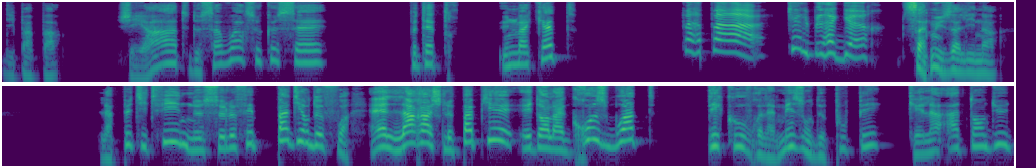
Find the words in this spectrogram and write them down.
dit papa. J'ai hâte de savoir ce que c'est. Peut-être une maquette? Papa, quel blagueur s'amuse Alina. La petite fille ne se le fait pas dire deux fois. Elle arrache le papier et dans la grosse boîte découvre la maison de poupée qu'elle a attendue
